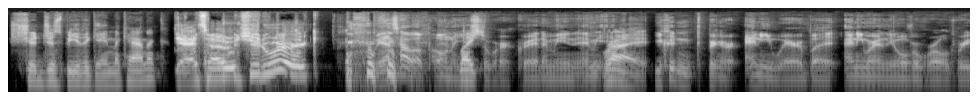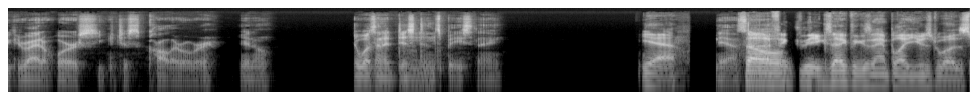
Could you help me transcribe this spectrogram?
should just be the game mechanic. That's how it should work. I mean, that's how Epona Like- used to work, right? I mean, I mean, Right. You couldn't bring her anywhere, but anywhere in the overworld where you could ride a horse, you could just call her over. You know, it wasn't a distance based thing. Yeah. Yeah. So I think the exact example I used was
